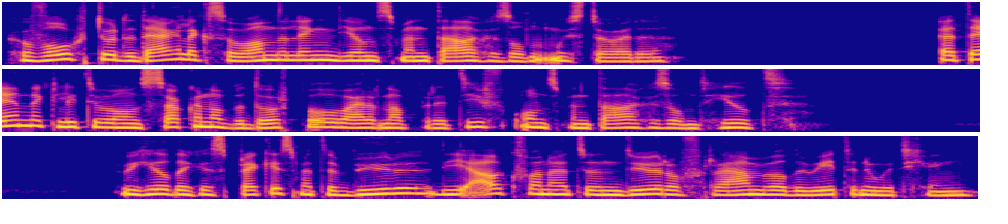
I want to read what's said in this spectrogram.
gevolgd door de dagelijkse wandeling die ons mentaal gezond moest houden. Uiteindelijk lieten we ons zakken op de dorpel waar een aperitief ons mentaal gezond hield. We hielden gesprekjes met de buren die elk vanuit hun deur of raam wilden weten hoe het ging.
